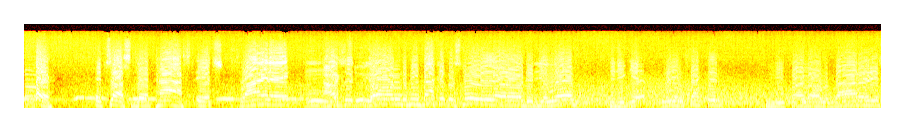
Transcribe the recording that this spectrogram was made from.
Hey, it's us, the past. It's Friday. Mm, back How's it studio. going to be back at the studio? Did you live? Did you get reinfected? Did you find all the batteries?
